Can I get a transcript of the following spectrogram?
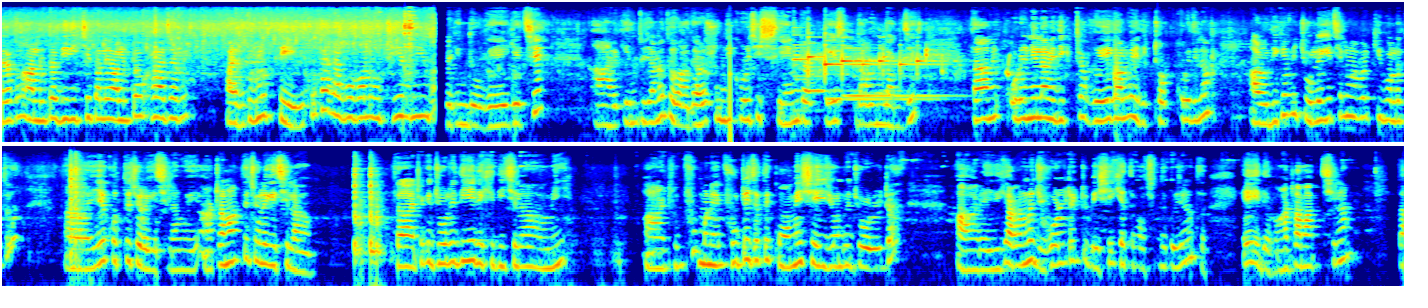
এরকম আলুটা দিয়ে দিচ্ছি, তাহলে আলুটাও খাওয়া যাবে। আর এতগুলো তেল কোথায় রাখব বলো? উঠিয়ে আমি কিন্তু হয়ে গেছে। আর কিন্তু জানো তো, আদা রসুন দিয়ে করেছি, সেন্ট আর টেস্ট দারুণ লাগছে। তা আমি করে নিলাম, এদিকটা হয়ে গেল, এদিকটা অফ করে দিলাম। আর ওদিকে আমি চলে গেছিলাম আবার কি বলতো ইয়ে করতে চলে গেছিলাম, ওই আটা মাখতে চলে গেছিলাম। তা এটাকে জোরে দিয়ে রেখে দিয়েছিলাম আমি। আর মানে ফুটে যাতে কমে সেই জন্য ঝোলটা। আর এইদিকে আর আমরা ঝোলটা একটু বেশি খেতে পছন্দ করি, জানো তো। এই দেখো, আটা মাখছিলাম। তা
